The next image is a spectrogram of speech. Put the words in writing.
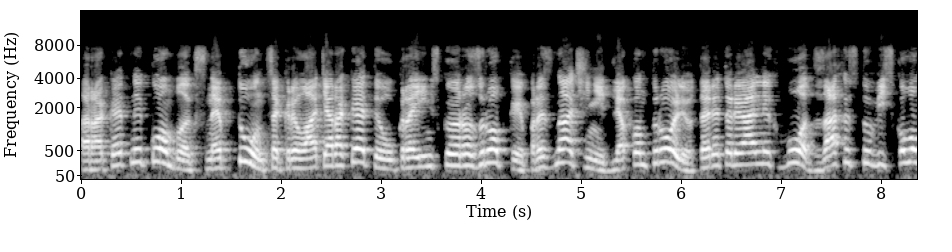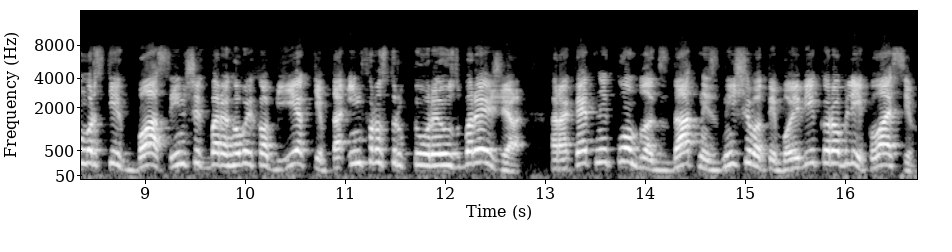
Ракетний комплекс Нептун це крилаті ракети української розробки, призначені для контролю територіальних вод, захисту військово-морських баз, інших берегових об'єктів та інфраструктури узбережжя. Ракетний комплекс здатний знищувати бойові кораблі класів,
